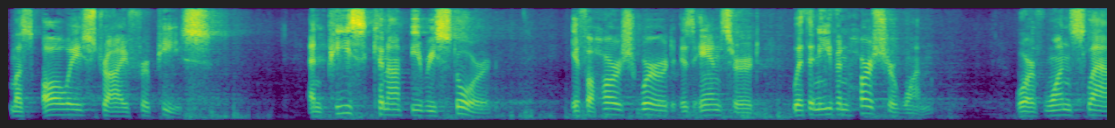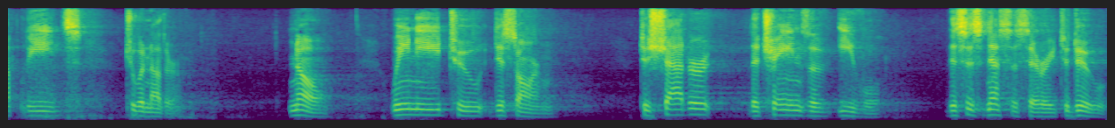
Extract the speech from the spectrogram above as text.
must always strive for peace and peace cannot be restored if a harsh word is answered with an even harsher one, or if one slap leads to another. No, we need to disarm, to shatter the chains of evil. This is necessary to do,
